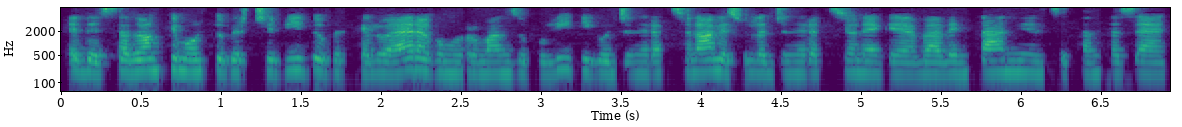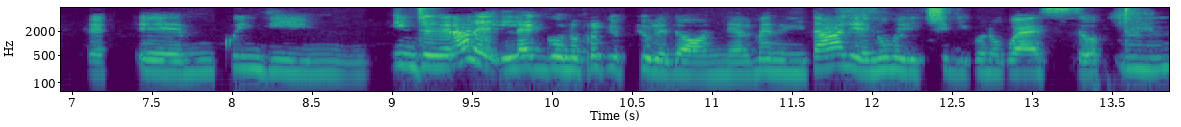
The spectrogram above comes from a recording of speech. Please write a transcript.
ed è stato anche molto percepito perché lo era come un romanzo politico generazionale sulla generazione che aveva vent'anni nel 77 e quindi in generale leggono proprio più le donne, almeno in Italia i numeri ci dicono questo. Mm-hmm.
